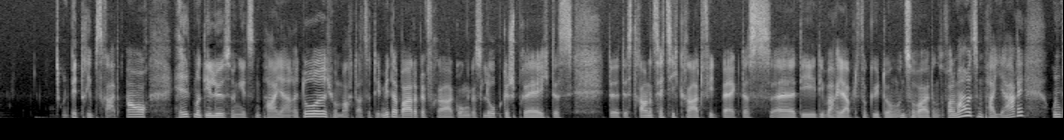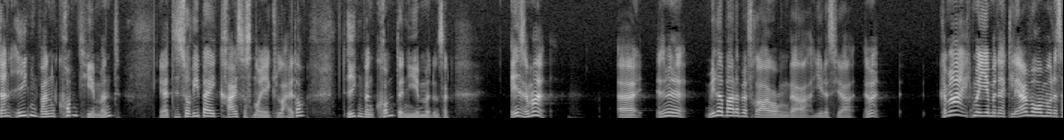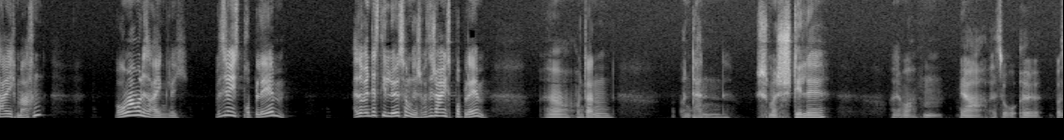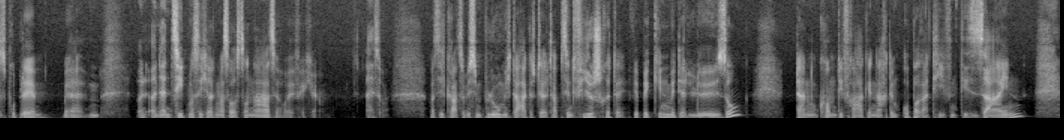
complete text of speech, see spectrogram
und Betriebsrat auch. Hält man die Lösung jetzt ein paar Jahre durch? Man macht also die Mitarbeiterbefragung, das Lobgespräch, das, das 360-Grad-Feedback, das, äh, die, die variable Vergütung und so weiter und so fort. Dann machen wir jetzt ein paar Jahre und dann irgendwann kommt jemand, ja, das ist so wie bei Kreisers neue Kleider. Irgendwann kommt dann jemand und sagt, ey, sag mal, äh, ist eine Mitarbeiterbefragung da jedes Jahr. Kann mir eigentlich mal jemand erklären, warum wir das eigentlich machen? Warum machen wir das eigentlich? Was ist eigentlich das Problem? Also, wenn das die Lösung ist, was ist eigentlich das Problem? Ja, und dann, und dann ist mal Stille. Und dann, hm, ja, also, äh, was ist das Problem? Ja, hm. und, und, dann zieht man sich irgendwas aus der Nase häufig. Ja. Also, was ich gerade so ein bisschen blumig dargestellt habe, sind vier Schritte. Wir beginnen mit der Lösung, dann kommt die Frage nach dem operativen Design.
